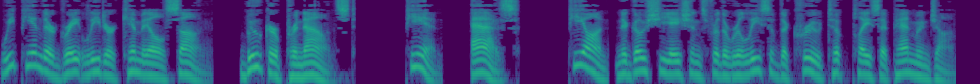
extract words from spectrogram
We paean their great leader Kim Il-sung. Bucher pronounced paean as Pion, negotiations for the release of the crew took place at Panmunjom.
